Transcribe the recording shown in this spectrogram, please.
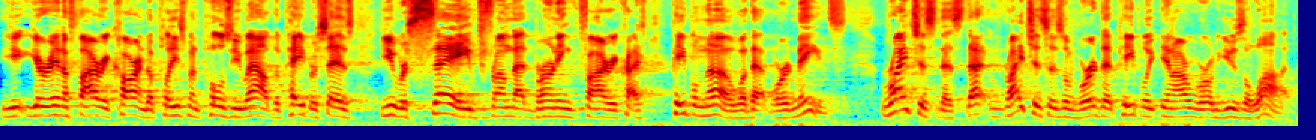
You're in a fiery car and the policeman pulls you out. The paper says you were saved from that burning fiery crash. People know what that word means. Righteousness, that righteous is a word that people in our world use a lot.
